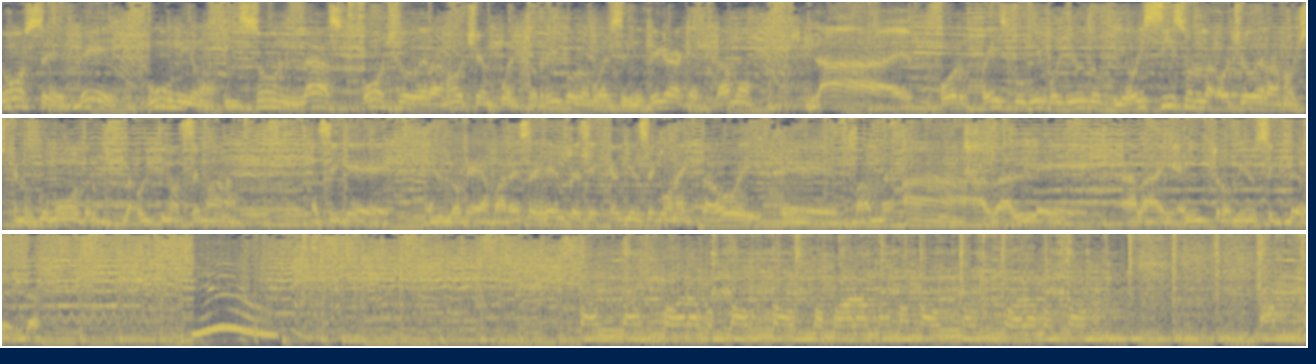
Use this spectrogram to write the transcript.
12 de junio y son las 8 de la noche en Puerto Rico, lo cual significa que estamos live por Facebook y por YouTube. Y hoy sí son las 8 de la noche, no como otra la última semana. Así que en lo que aparece gente, si es que alguien se conecta hoy, eh, vamos a darle a la intro music de verdad.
